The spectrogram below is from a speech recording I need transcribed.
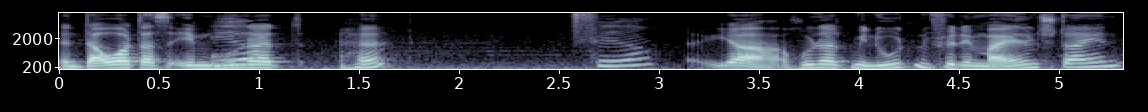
Dann dauert das eben Ja. 100, hä? Für? Ja, 100 Minuten für den Meilenstein.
